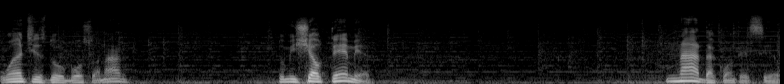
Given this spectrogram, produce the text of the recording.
O antes do Bolsonaro? Do Michel Temer. Nada aconteceu.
